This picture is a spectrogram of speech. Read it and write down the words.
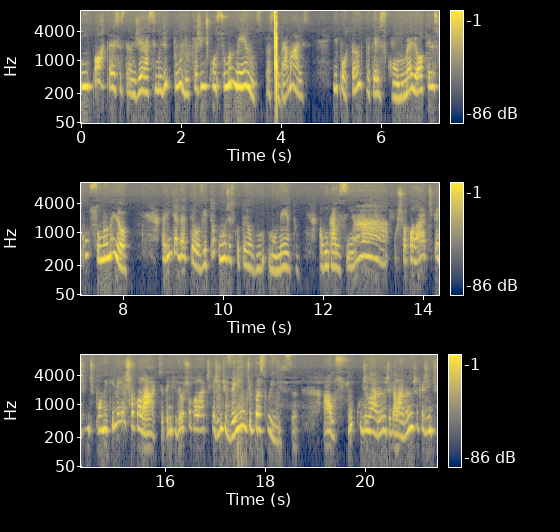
Importa esse estrangeiro, acima de tudo, que a gente consuma menos para sobrar mais. E, portanto, para que eles comam melhor, que eles consumam melhor. A gente já deve ter ouvido, todo mundo já escutou em algum momento, algum caso assim, ah, o chocolate que a gente come aqui nem é chocolate, você tem que ver o chocolate que a gente vende para a Suíça. Ah, o suco de laranja, que a laranja que a gente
